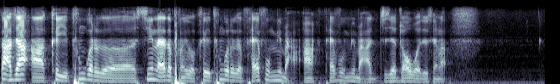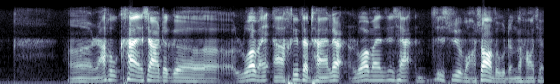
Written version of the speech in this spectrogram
大家啊，可以通过这个新来的朋友，可以通过这个财富密码啊，财富密码直接找我就行了。嗯，然后看一下这个螺纹啊，黑色产业链，螺纹今天继续往上走，整个行情。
